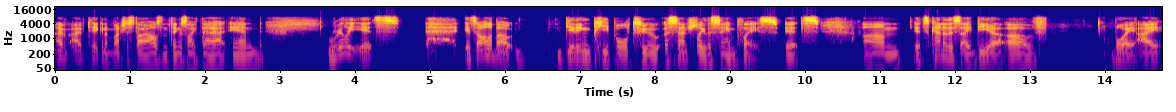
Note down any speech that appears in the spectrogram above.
I've I've taken a bunch of styles and things like that, and really, it's it's all about getting people to essentially the same place. It's um, it's kind of this idea of, boy, I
